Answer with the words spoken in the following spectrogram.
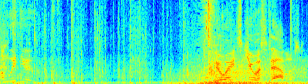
I'm with you. New HQ established.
